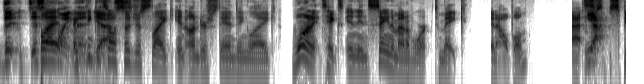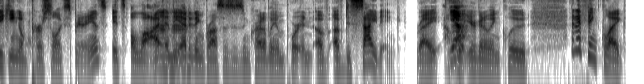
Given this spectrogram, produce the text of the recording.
The but disappointment. I think it's also just like in understanding like one, it takes an insane amount of work to make an album. At s- speaking of personal experience, it's a lot, and the Mhm. editing process is incredibly important of of deciding right Yeah. what you're going to include, and I think like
